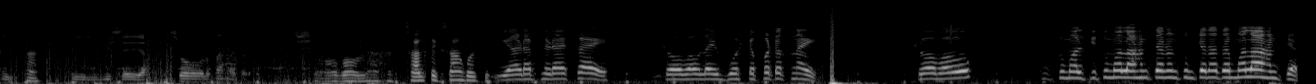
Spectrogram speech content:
की. हा. ती विषय शोभाला सांगायचा शोभावला चालते की सांगू की. याडा फेडा काय? शिवभाऊला एक गोष्ट पटत नाही. शिवभाऊ तु- तुम्हाला ती तुम्हाला हाणत्यान आणि तुमच्या नात्या मला हाणत्यात.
